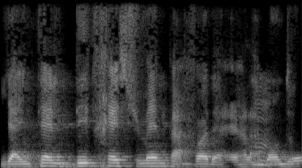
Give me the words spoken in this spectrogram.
Il y a une telle détresse humaine parfois derrière mm. l'abandon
